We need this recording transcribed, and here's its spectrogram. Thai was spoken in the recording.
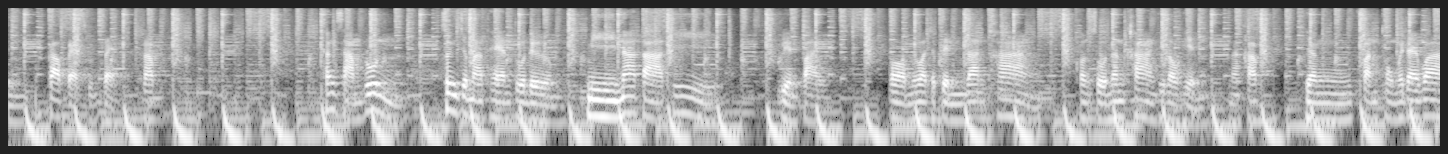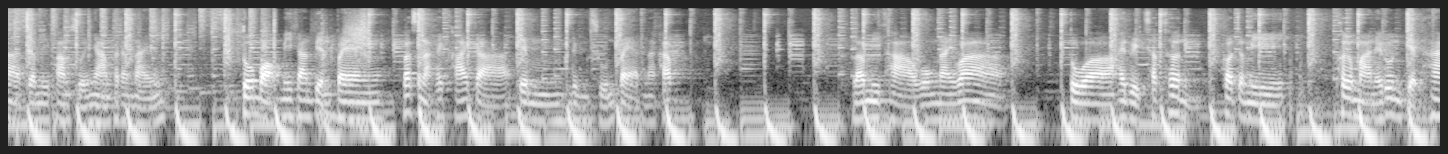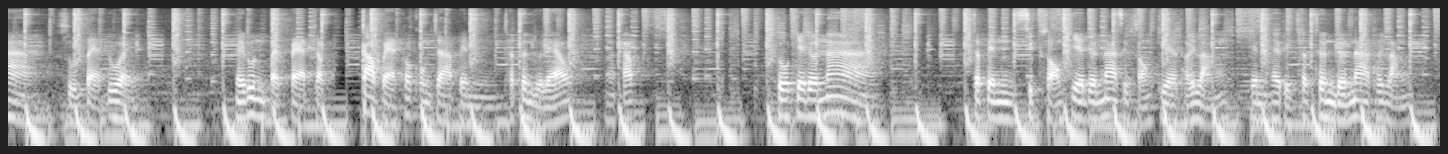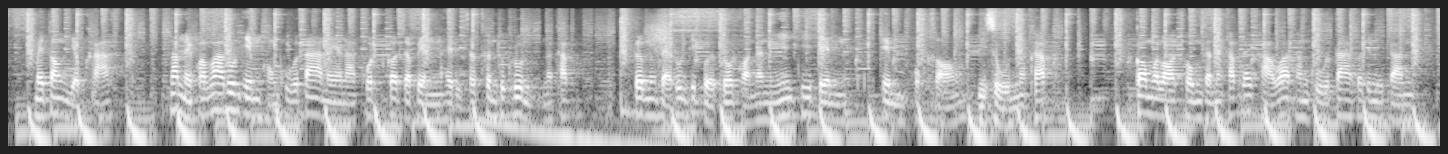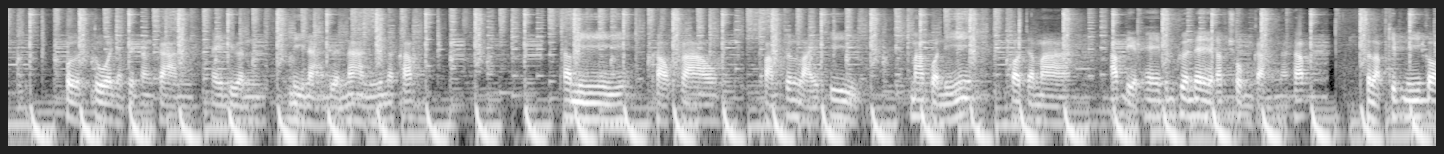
M9808 ครับ ทั้ง 3 รุ่นซึ่งจะมาแทนตัวเดิม มีหน้าตาที่เปลี่ยนไป ก็ไม่ว่าจะเป็นด้านข้างคอนโซลด้านข้างที่เราเห็นนะครับ ยังฟันธงไม่ได้ว่าจะมีความสวยงามขนาดไหน ตัวเบาะมีการเปลี่ยนแปลงลักษณะคล้ายๆกับ M108 นะครับ แล้วมีข่าววงในว่าตัว Hybrid Shuttle ก็จะมีเพิ่มมาในรุ่น 7508 ด้วย ในรุ่น 88 กับ 98 ก็คงจะเป็น Shuttle อยู่แล้วนะครับ ตัวเกียร์เดินหน้าจะเป็น 12 เกียร์เดินหน้า 12 เกียร์ถอยหลัง เป็น Hybrid Shuttle เดินหน้าถอยหลัง ไม่ต้องเหยียบคลัตช์ นั่นหมายความว่ารุ่น M ของ c u b a t a ในอนาคตก็จะเป็น Hybrid Shuttle ทุกรุ่นนะครับเริ่มตั้งแต่รุ่นที่เปิดตัวก่อนหน้านี้ที่เป็น M6240 นะครับก็มารอชมกันนะครับ ได้ข่าวว่าทาง c u b a t a ก็จะมีการเปิดตัวอย่างเป็นทางการในเดือนมีนาเดือนหน้านี้นะครับ ถ้ามีข่าวคราวความเคลื่อนไหวที่มากกว่านี้ก็จะมาอัปเดตให้เพื่อนๆได้รับชมกันนะครับสำหรับคลิปนี้ก็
